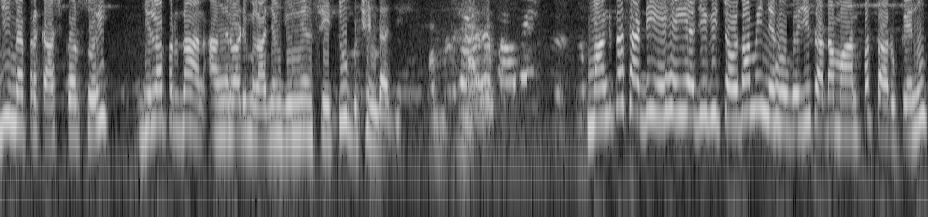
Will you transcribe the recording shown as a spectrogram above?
ਜੀ, ਮੈਂ ਪ੍ਰਕਾਸ਼ ਕੌਰ ਸੋਈ, ਜ਼ਿਲ੍ਹਾ ਪ੍ਰਧਾਨ ਆਂਗਨਵਾੜੀ ਮੁਲਾਜ਼ਮ ਯੂਨੀਅਨ ਸੀਟੂ ਬਠਿੰਡਾ ਜੀ। ਮੰਗ ਤਾਂ ਸਾਡੀ ਇਹ ਹੀ ਆ ਜੀ ਵੀ 14 ਮਹੀਨੇ ਹੋ ਗਏ ਜੀ ਸਾਡਾ ਮਾਨ ਭੱਤਾ ਰੁਕੇ ਨੂੰ।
